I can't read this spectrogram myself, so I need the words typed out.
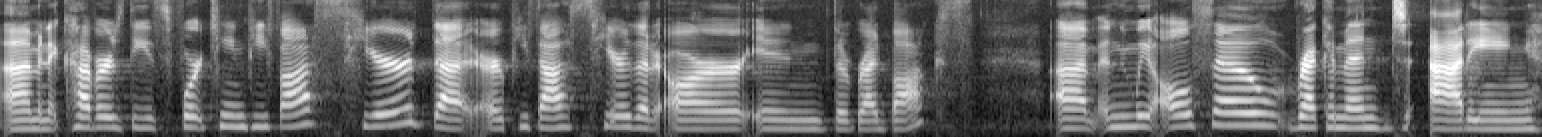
and it covers these 14 PFAS here that are PFAS here that are in the red box. Um, and we also recommend adding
